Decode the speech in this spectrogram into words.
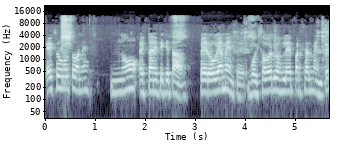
esos botones no están etiquetados, pero obviamente VoiceOver los lee parcialmente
